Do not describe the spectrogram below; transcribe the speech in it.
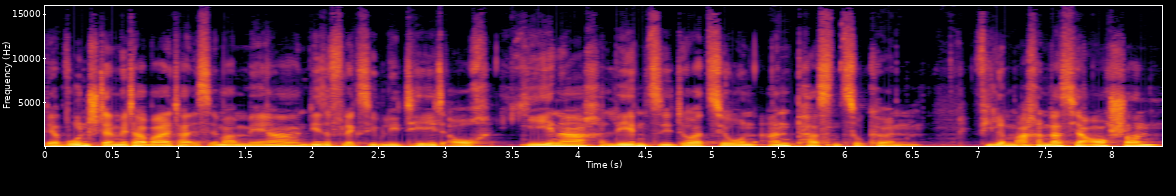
Der Wunsch der Mitarbeiter ist immer mehr, diese Flexibilität auch je nach Lebenssituation anpassen zu können. Viele machen das ja auch schon,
